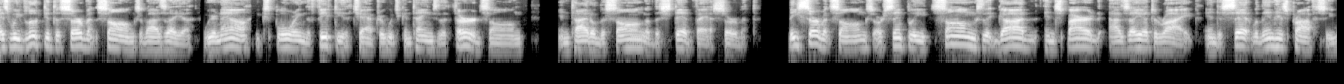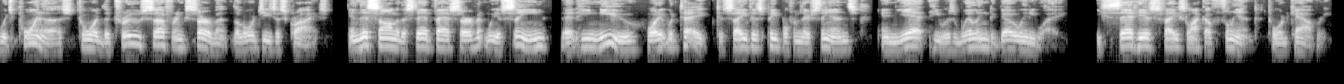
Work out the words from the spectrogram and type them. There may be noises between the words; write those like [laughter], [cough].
As we've looked at the servant songs of Isaiah, we are now exploring the 50th chapter, which contains the third song entitled The Song of the Steadfast Servant. These servant songs are simply songs that God inspired Isaiah to write and to set within his prophecy, which point us toward the true suffering servant, the Lord Jesus Christ. In this song of the steadfast servant, we have seen that he knew what it would take to save his people from their sins, and yet he was willing to go anyway. He set his face like a flint toward Calvary.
